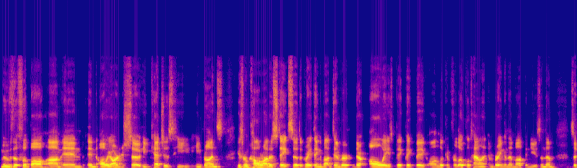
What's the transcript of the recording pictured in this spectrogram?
move the football um, in in all yardage. So he catches, he he runs. He's from Colorado State. So the great thing about Denver, they're always big, big, big on looking for local talent and bringing them up and using them. So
